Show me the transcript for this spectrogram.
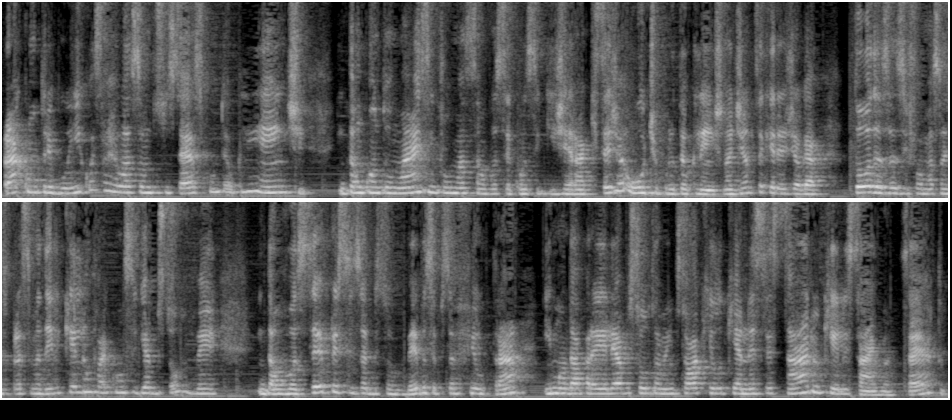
para contribuir com essa relação de sucesso com o teu cliente. Então, quanto mais informação você conseguir gerar que seja útil para o teu cliente, não adianta você querer jogar todas as informações para cima dele que ele não vai conseguir absorver. Então, você precisa absorver, você precisa filtrar e mandar para ele absolutamente só aquilo que é necessário que ele saiba, certo?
